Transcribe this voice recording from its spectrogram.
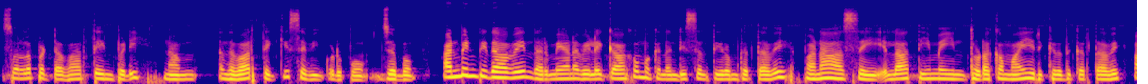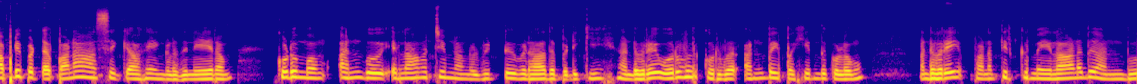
சொல்லப்பட்ட வார்த்தையின்படி நாம் அந்த வார்த்தைக்கு செவி கொடுப்போம். ஜெபம். அன்பின் பிதாவே இந்த அருமையான வேலைக்காக உமக்கு நன்றி செலுத்துகிறோம் கர்த்தாவே. பண ஆசை எல்லா தீமையின் தொடக்கமாய் இருக்கிறது கர்த்தாவே. அப்படிப்பட்ட பண ஆசைக்காக எங்களது நேரம் குடும்பம் அன்பு எல்லாவற்றையும் நாங்கள் விட்டு விடாதபடிக்கு ஆண்டவரே ஒருவருக்கொருவர் அன்பை பகிர்ந்து கொள்ளவும் ஆண்டவரே பணத்திற்கு மேலானது அன்பு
